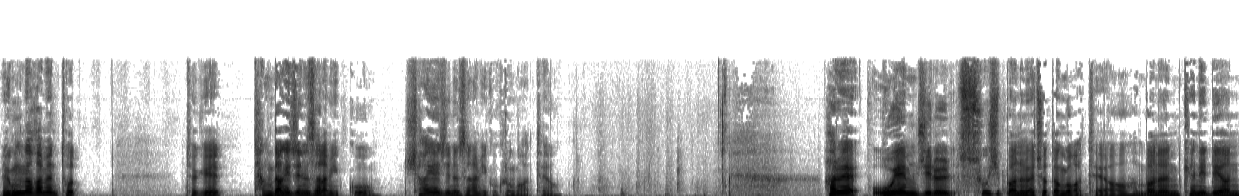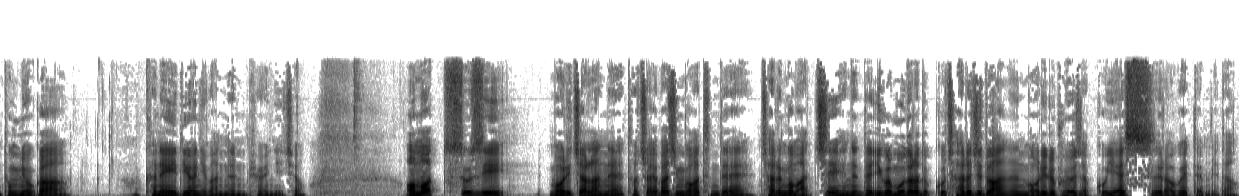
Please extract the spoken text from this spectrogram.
외국 나가면 더 되게 당당해지는 사람이 있고 shy해지는 사람이 있고 그런 것 같아요. 하루에 OMG를 수십 번은 외쳤던 것 같아요. 한 번은 Canadian 동료가 Canadian이 맞는 표현이죠. 어머, 수지, 머리 잘랐네? 더 짧아진 것 같은데 자른 거 맞지? 했는데 이걸 못 알아듣고 자르지도 않은 머리를 부여잡고 yes라고 했답니다.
